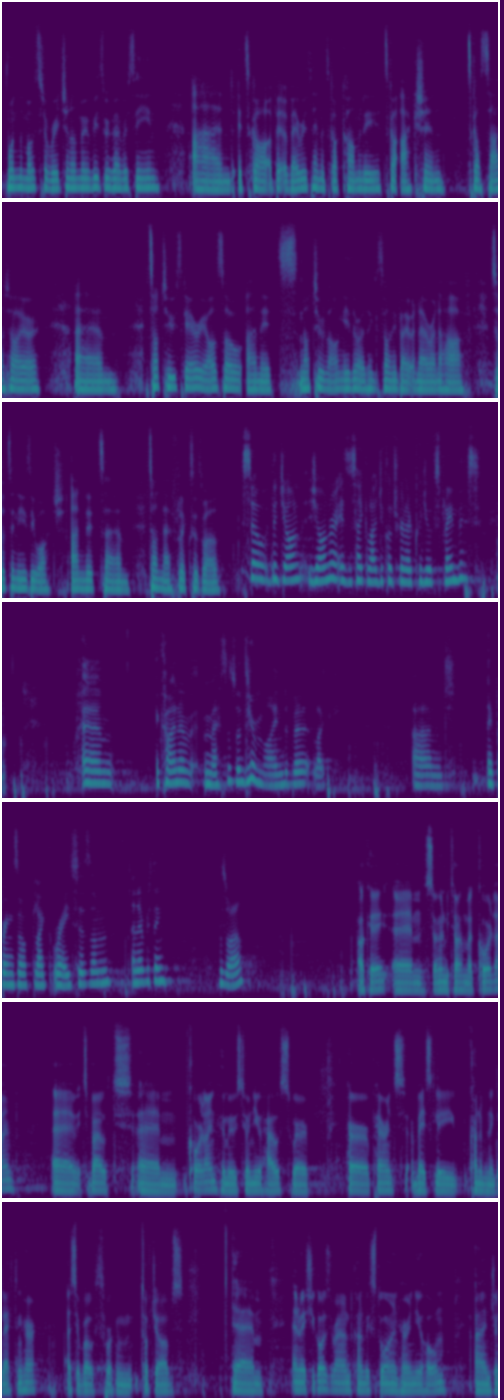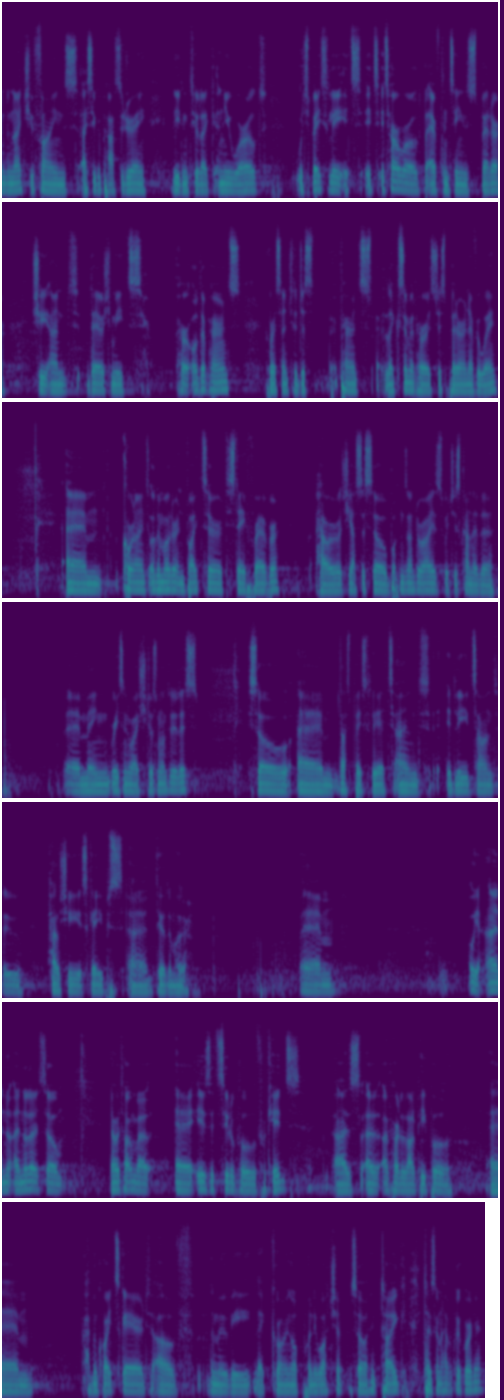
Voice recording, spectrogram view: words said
one of the most original movies we've ever seen. And it's got a bit of everything. It's got comedy, it's got action, it's got satire. Um, it's not too scary also, and it's not too long either. I think it's only about an hour and a half, so it's an easy watch, and it's um, it's on Netflix as well. So, the gen- genre is a psychological thriller. Could you explain this? Um, it kind of messes with your mind a bit, like, and it brings up like racism and everything as well. Okay, um, so I'm going to be talking about Coraline. Uh, it's about um, Coraline who moves to a new house where her parents are basically kind of neglecting her as they're both working tough jobs. Um, anyway, she goes around kind of exploring her new home, and during the night she finds a secret passageway leading to like a new world, which basically it's it's it's her world, but everything seems better. She and there she meets her other parents who are essentially just parents like similar to her, is just better in every way. Um, Coraline's other mother invites her to stay forever. However, she has to sew buttons onto her eyes, which is kind of the uh, main reason why she doesn't want to do this. So um, that's basically it, and it leads on to how she escapes uh, the other mother. Um, oh yeah, an- another. So now we're talking about uh, is it suitable for kids? As uh, I've heard a lot of people um, have been quite scared of the movie, like growing up when they watch it. So I think Tig, Tig's gonna have a quick word here.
